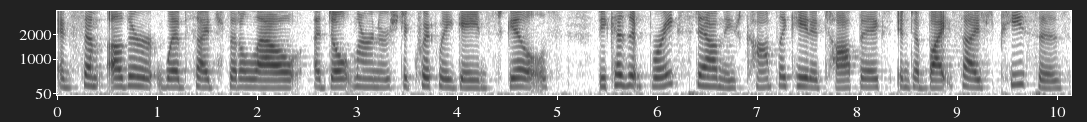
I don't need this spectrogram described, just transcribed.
and some other websites that allow adult learners to quickly gain skills because it breaks down these complicated topics into bite sized pieces,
